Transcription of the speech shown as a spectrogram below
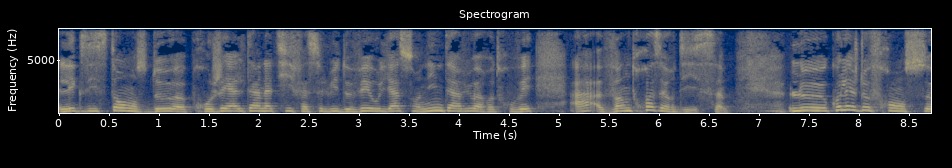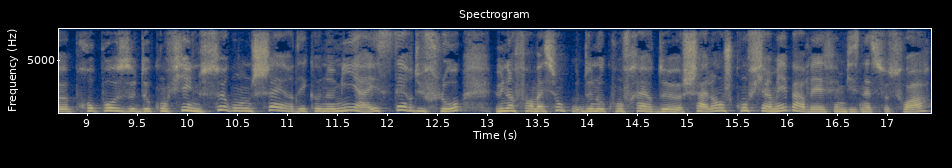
l'existence de projets alternatifs à celui de Veolia. Son interview à retrouver à 23h10. Le Collège de France propose de confier une seconde chaire d'économie à Esther Duflo. Une information de nos confrères de Challenge confirmée par BFM Business ce soir.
